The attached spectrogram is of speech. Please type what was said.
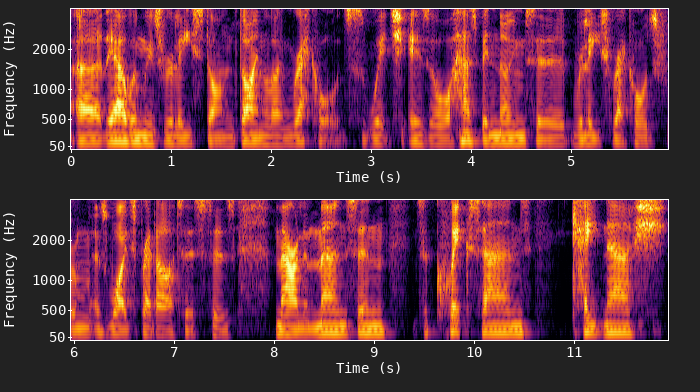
Uh, the album was released on Dine Alone Records, which is or has been known to release records from as widespread artists as Marilyn Manson to Quicksand, Kate Nash,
